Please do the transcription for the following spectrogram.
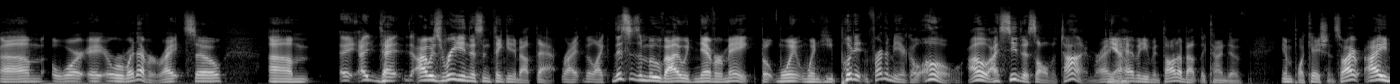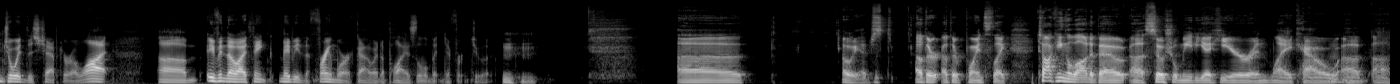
um, or or whatever, right? So, um, I, I, that I was reading this and thinking about that, right? That like this is a move I would never make, but when when he put it in front of me, I go, oh, oh, I see this all the time, right? Yeah. I haven't even thought about the kind of implications. So I I enjoyed this chapter a lot, um, even though I think maybe the framework I would apply is a little bit different to it. Uh, oh yeah, just other other points like talking a lot about uh, social media here and like how uh, uh,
